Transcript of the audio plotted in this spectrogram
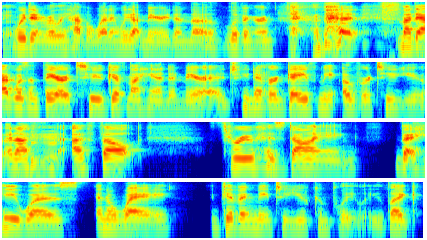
Yeah. We didn't really have a wedding. We got married in the living room. but my dad wasn't there to give my hand in marriage. He never gave me over to you. And I Mhm. I felt through his dying that he was in a way giving me to you completely. Like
